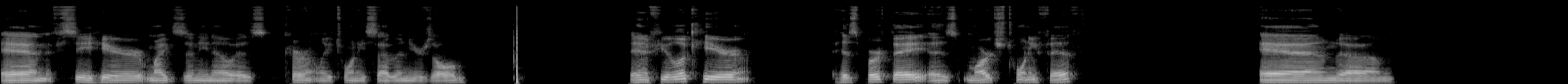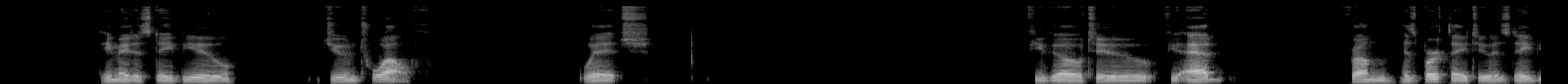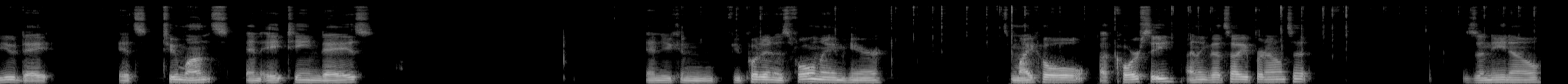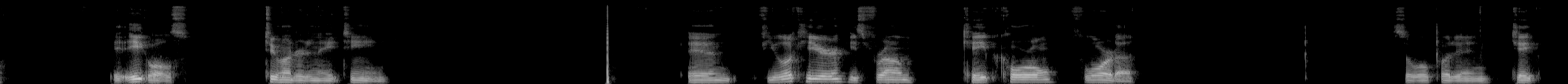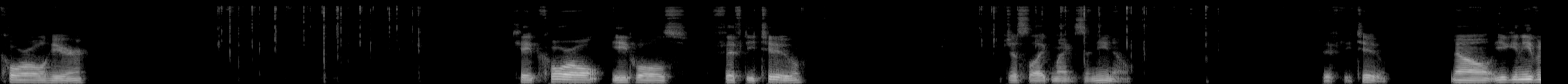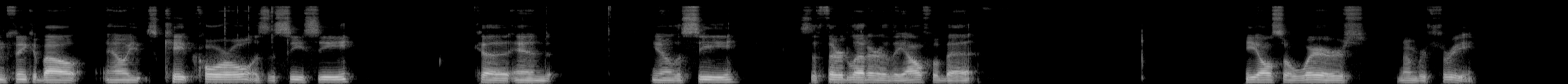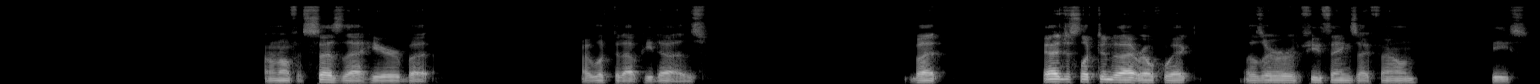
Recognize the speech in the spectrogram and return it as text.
And if you see here, Mike Zunino is currently 27 years old. And if you look here, his birthday is March 25th. And um, he made his debut June 12th, which if you go to, if you add from his birthday to his debut date, it's two months and 18 days. And you can, if you put in his full name here, it's Michael Accorsi. I think that's how you pronounce it. Zunino, It equals 218. And if you look here, he's from Cape Coral, Florida. So we'll put in Cape Coral here. Cape Coral equals 52, just like Mike Zunino, 52. Now, you can even think about you know, Cape Coral is the CC, and you know the C is the third letter of the alphabet. He also wears number three. I don't know if it says that here, but I looked it up. He does. But yeah, I just looked into that real quick. Those are a few things I found. Peace.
